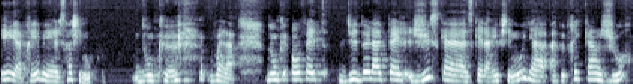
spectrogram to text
et après, ben, elle sera chez nous. Donc euh, voilà. Donc en fait, du de l'appel jusqu'à ce qu'elle arrive chez nous, il y a à peu près 15 jours.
